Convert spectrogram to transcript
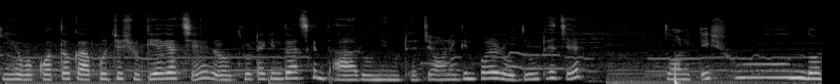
কি হব? কত কাপড় যে শুকিয়ে গেছে, রৌদ্রটা কিন্তু আজকে দারুণই উঠেছে। অনেকদিন পরে রৌদ্র উঠেছে, তো অনেকটাই সুন্দর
